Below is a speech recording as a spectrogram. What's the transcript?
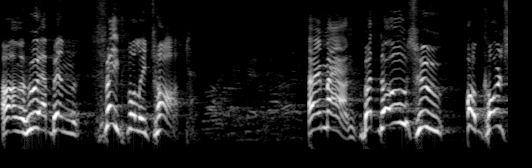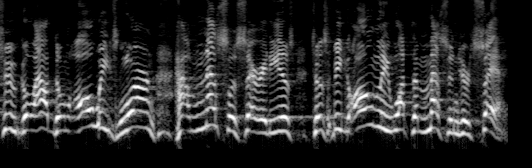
um, who have been faithfully taught. Amen. But those who of course, who go out don't always learn how necessary it is to speak only what the messenger said.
